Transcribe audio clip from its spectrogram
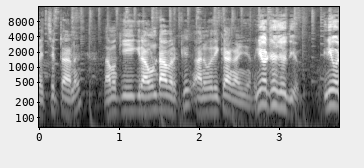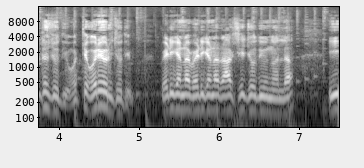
വെച്ചിട്ടാണ് നമുക്ക് ഈ ഗ്രൗണ്ട് അവർക്ക് അനുവദിക്കാൻ കഴിഞ്ഞത്. ഇനി ഒറ്റ ചോദ്യം. ഇനി ഒറ്റ ചോദ്യം. ഒറ്റ ഒരേ ഒരു ചോദ്യം. പേടിക്കേണ്ട പേടിക്കേണ്ട രാഷ്ട്രീയ ചോദ്യമൊന്നുമല്ല. ഈ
